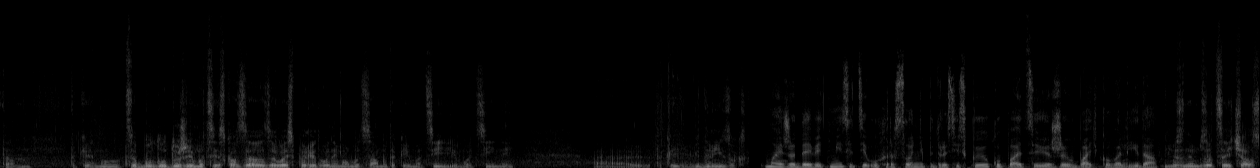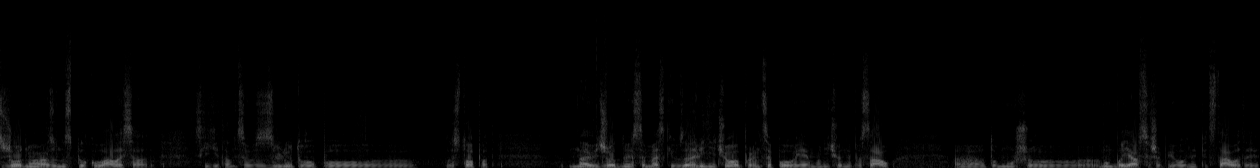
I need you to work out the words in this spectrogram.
там, таке, ну, це було дуже емоційно. Сказав, за, за весь період війни, мабуть, саме такий емоцій, емоційний е, такий відрізок. Майже 9 місяців у Херсоні під російською окупацією жив батько Валіда. Ми з ним за цей час жодного разу не спілкувалися, скільки там це з лютого по листопад. Навіть жодної смс-ки, взагалі нічого. Принципово я йому нічого не писав, е, тому що ну, боявся, щоб його не підставити.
